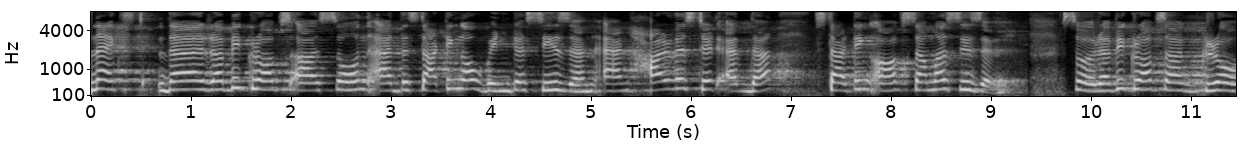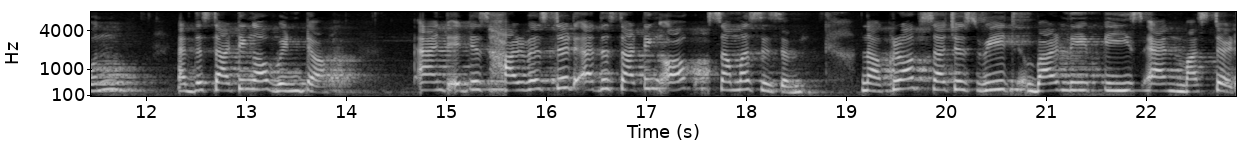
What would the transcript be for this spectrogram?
Next, the rabi crops are sown at the starting of winter season and harvested at the starting of summer season. So, rabi crops are grown at the starting of winter and it is harvested at the starting of summer season. Now, crops such as wheat, barley, peas and mustard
